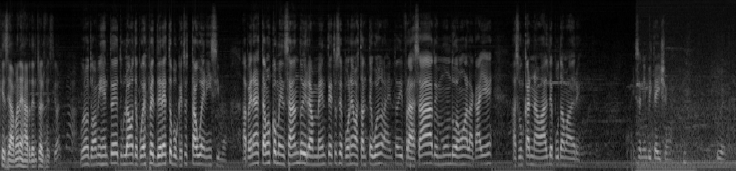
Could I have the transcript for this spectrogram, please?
que se va a manejar dentro del festival. Bueno, toda mi gente de tu lado, no te puedes perder esto porque esto está buenísimo. Apenas estamos comenzando y realmente esto se pone bastante bueno, la gente disfrazada, todo el mundo, vamos a la calle a hacer un carnaval de puta madre. It's an invitation.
